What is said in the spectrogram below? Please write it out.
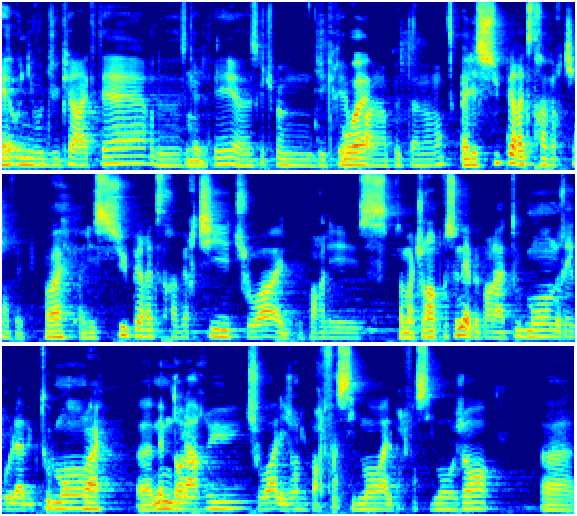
Et au niveau du caractère, de ce qu'elle Mm. fait, euh, est-ce que tu peux me décrire, Ouais. parler un peu de ta maman? Elle est super extravertie, en fait. Ouais. Elle est super extravertie, tu vois. Elle peut parler, ça m'a toujours impressionné. Elle peut parler à tout le monde, rigoler avec tout le monde. Ouais. Euh, même dans la rue, tu vois, les gens lui parlent facilement, elle parle facilement aux gens. Euh,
